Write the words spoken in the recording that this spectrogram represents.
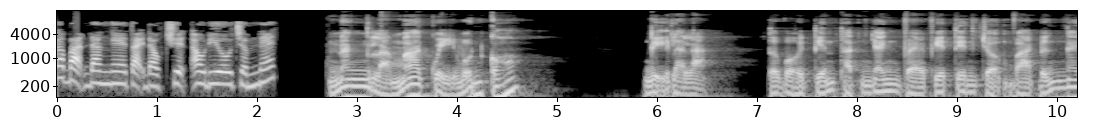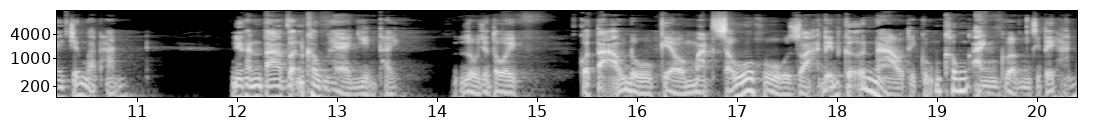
Các bạn đang nghe tại đọc chuyện audio.net Năng là ma quỷ vốn có. Nghĩ là làm Tôi vội tiến thật nhanh về phía tiên trộm Và đứng ngay trước mặt hắn. Nhưng hắn ta vẫn không hề nhìn thấy. Dù cho tôi có tạo đủ kiểu mặt xấu hù dọa đến cỡ nào Thì cũng không ảnh hưởng gì tới hắn.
